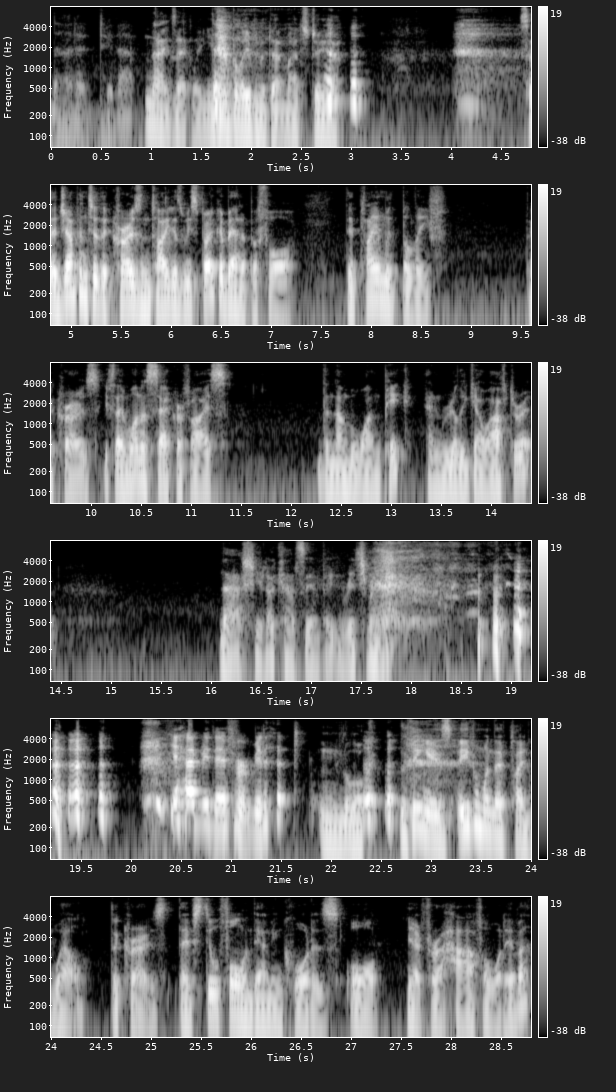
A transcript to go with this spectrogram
No, I don't do that. No, exactly. You don't believe in it that much, do you? so jump into the Crows and Tigers. We spoke about it before. They're playing with belief. The Crows, if they want to sacrifice the number one pick and really go after it, nah, shit, I can't see them beating Richmond. You had me there for a minute. Mm, Look, the thing is, even when they've played well, the Crows, they've still fallen down in quarters or, you know, for a half or whatever.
